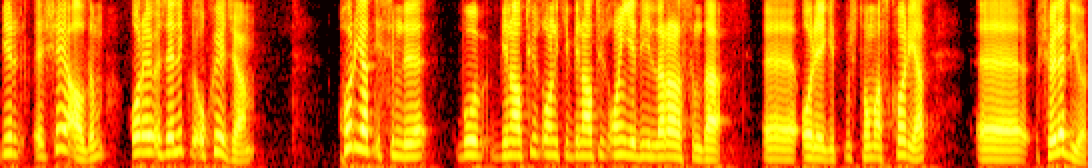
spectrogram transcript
bir şey aldım. Oraya özellikle okuyacağım. Koryat isimli bu 1612-1617 yıllar arasında e, oraya gitmiş Thomas Koryat. E, şöyle diyor.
